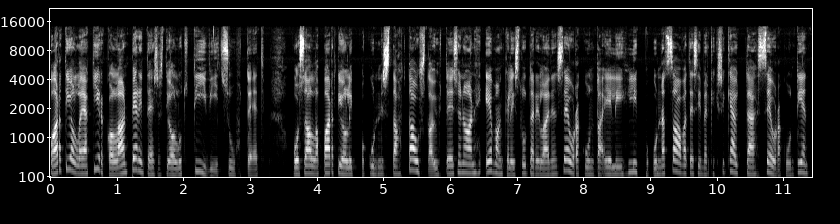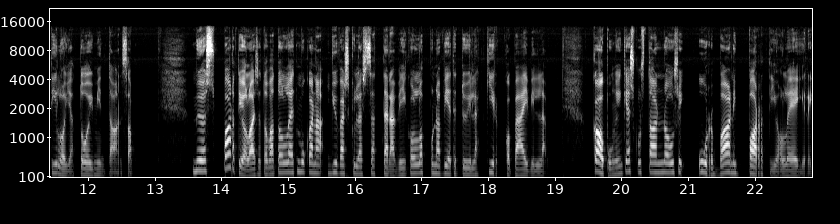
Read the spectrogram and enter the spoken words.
Partiolla ja kirkolla on perinteisesti ollut tiiviit suhteet. Osalla partiolippukunnista taustayhteisönä on evankelis-luterilainen seurakunta, eli lippukunnat saavat esimerkiksi käyttää seurakuntien tiloja toimintaansa. Myös partiolaiset ovat olleet mukana Jyväskylässä tänä viikon loppuna vietetyillä kirkkopäivillä. Kaupungin keskustaan nousi urbaani partioleiri.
